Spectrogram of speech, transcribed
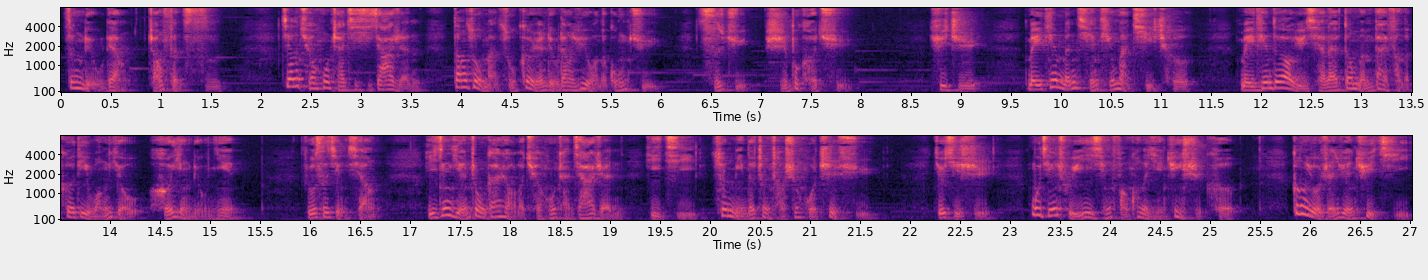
增流量、涨粉丝，将全红婵及其家人当做满足个人流量欲望的工具，此举实不可取。须知，每天门前停满汽车，每天都要与前来登门拜访的各地网友合影留念，如此景象。已经严重干扰了全红婵家人以及村民的正常生活秩序，尤其是目前处于疫情防控的严峻时刻，更有人员聚集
